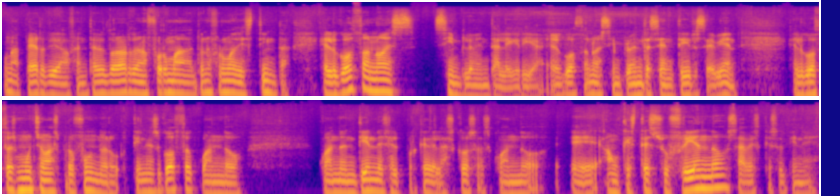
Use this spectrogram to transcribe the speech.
una pérdida, a enfrentar el dolor de una, forma, de una forma distinta. El gozo no es simplemente alegría, el gozo no es simplemente sentirse bien, el gozo es mucho más profundo. Tienes gozo cuando, cuando entiendes el porqué de las cosas, cuando eh, aunque estés sufriendo, sabes que eso tiene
